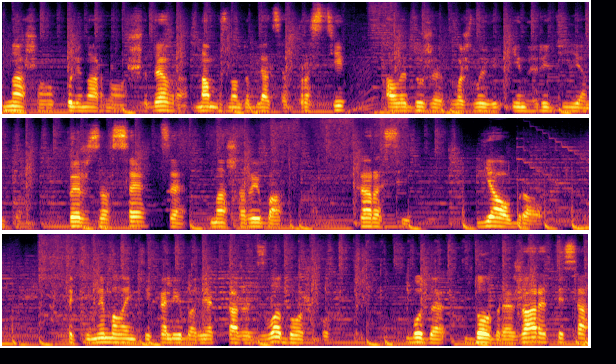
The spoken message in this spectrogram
нашого кулінарного шедевра нам знадобляться прості, але дуже важливі інгредієнти. Перш за все, це наша риба карасі. Я обрав такий немаленький калібр, як кажуть, з ладошку. Буде добре жаритися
